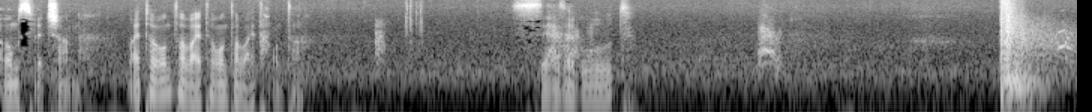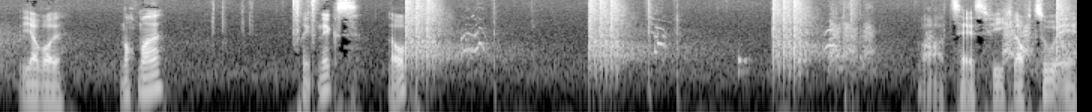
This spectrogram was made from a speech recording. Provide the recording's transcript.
Umswitchern. Weiter runter, weiter runter, weiter runter. Sehr, sehr gut. Jawohl. Nochmal. Bringt nix. Lauf. Zähes Vieh. Ich lauf zu, ey.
